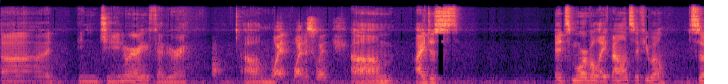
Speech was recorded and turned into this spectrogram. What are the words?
uh, in January, February. Um, Why, why the switch? Um, I just, it's more of a life balance, if you will. So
